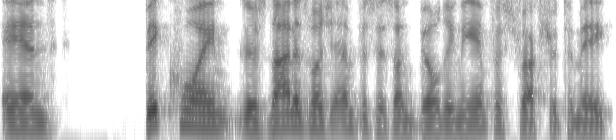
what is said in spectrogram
And Bitcoin, there's not as much emphasis on building the infrastructure to make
